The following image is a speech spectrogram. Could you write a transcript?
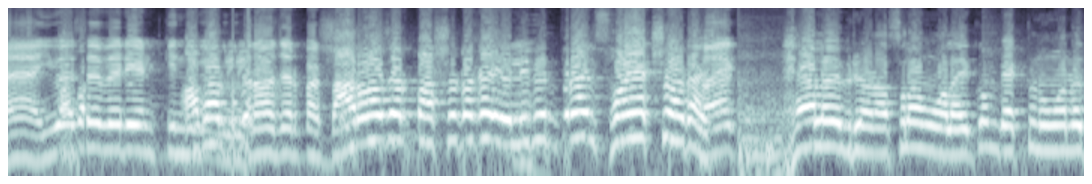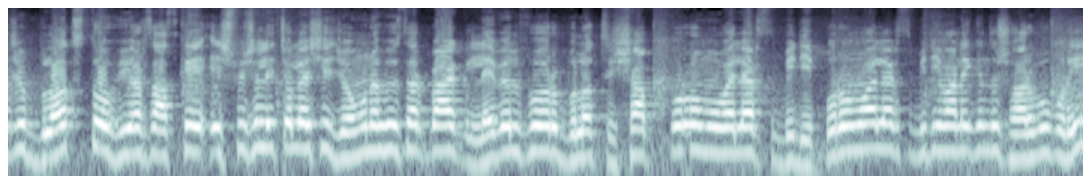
হ্যাঁ ইউএসএ ভেরিয়েন্ট কিন্তু আবার বারো হাজার পাঁচশো। বারো হাজার পাঁচশো টাকায় ইলেভেন প্রাইম ছয় একশো আঠাশ। হ্যালো এভরিওয়ান আসসালামু আলাইকুম। ব্যাক টু নোমানাজু ব্লগস তো ভিউয়ার্স আজকে স্পেশালি চলে আসি Jamuna future park level four blogs সব পুরো মোবাইলার্স বিডি পুরো মোবাইলার্স বিডি মানে কিন্তু সর্বোপরি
